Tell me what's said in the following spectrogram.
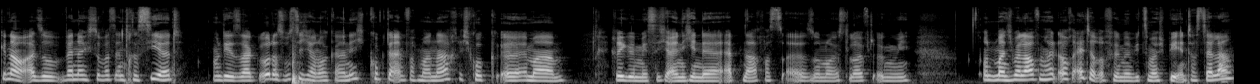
genau, also wenn euch sowas interessiert und ihr sagt, oh, das wusste ich ja noch gar nicht, guckt da einfach mal nach. Ich gucke äh, immer regelmäßig eigentlich in der App nach, was äh, so Neues läuft irgendwie. Und manchmal laufen halt auch ältere Filme, wie zum Beispiel Interstellar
